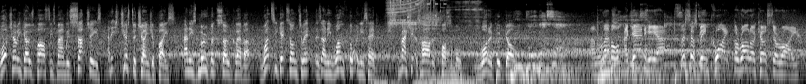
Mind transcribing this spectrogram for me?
Watch how he goes past his man with such ease, and it's just a change of pace. And his movement's so clever. Once he gets onto it, there's only one thought in his head. Smash it as hard as possible. What a good goal. And level again here. This has been quite the roller coaster ride.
